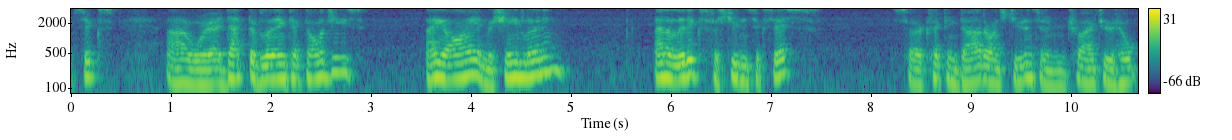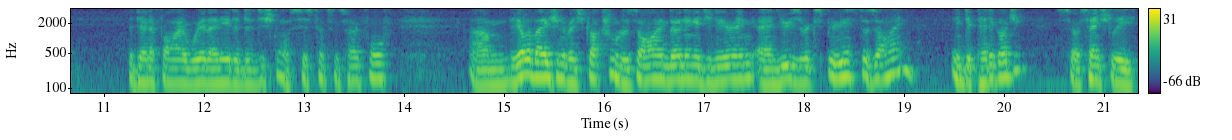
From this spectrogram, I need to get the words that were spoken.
six, uh, were adaptive learning technologies, AI and machine learning, analytics for student success, so collecting data on students and trying to help identify where they needed additional assistance and so forth. Um, the elevation of instructional design, learning engineering and user experience design into pedagogy. So essentially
